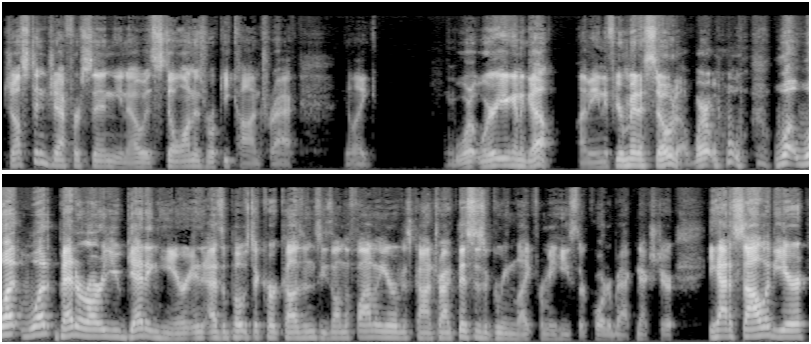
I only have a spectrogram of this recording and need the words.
Justin Jefferson, you know, is still on his rookie contract. You're like, where, where are you going to go? I mean, if you're Minnesota, where what what what better are you getting here in, as opposed to Kirk Cousins? He's on the final year of his contract. This is a green light for me. He's their quarterback next year. He had a solid year.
